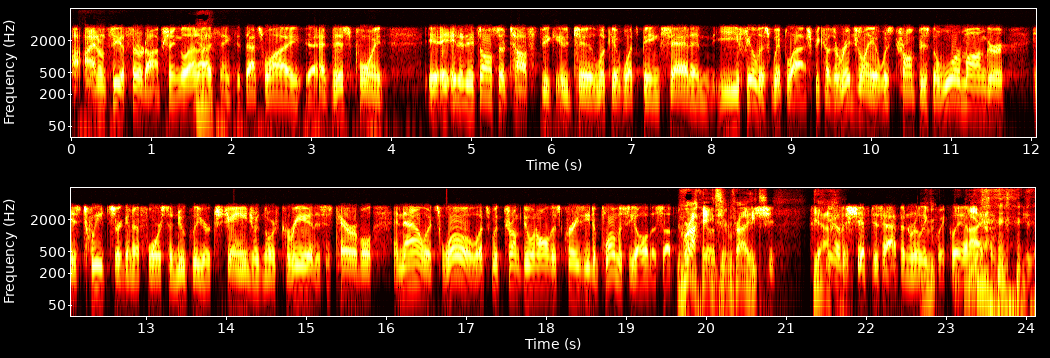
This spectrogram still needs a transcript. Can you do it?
I don't see a third option, Glenn. Yeah. I think that that's why at this point. It, it, it's also tough to look at what's being said, and you feel this whiplash because originally it was Trump is the warmonger. His tweets are going to force a nuclear exchange with North Korea. This is terrible. And now it's whoa, what's with Trump doing all this crazy diplomacy all of a sudden? Right, So right. the shi- Yeah. You know, the shift has happened really quickly, and I think we see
